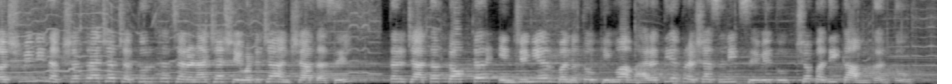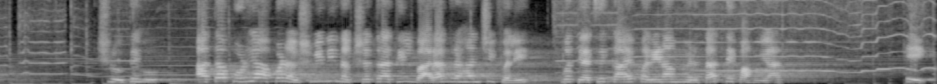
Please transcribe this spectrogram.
अश्विनी नक्षत्राच्या चतुर्थ चरणाच्या शेवटच्या अंशात असेल तर जातक डॉक्टर इंजिनियर बनतो किंवा भारतीय प्रशासनिक सेवेत उच्चपदी काम करतो. श्रोते हो आता पुढे आपण अश्विनी नक्षत्रातील बारा ग्रहांची फले व त्याचे काय परिणाम घडतात ते पाहूयात. एक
